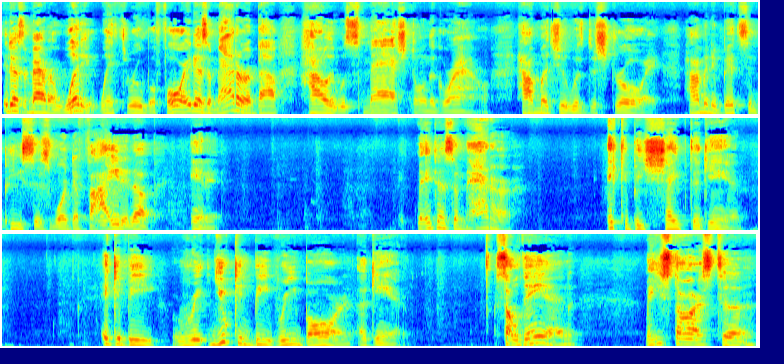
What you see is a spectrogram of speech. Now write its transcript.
It doesn't matter what it went through before. It doesn't matter about how it was smashed on the ground, how much it was destroyed, how many bits and pieces were divided up in it. It doesn't matter. It could be shaped again. It could be re- you can be reborn again. So then, he starts to.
